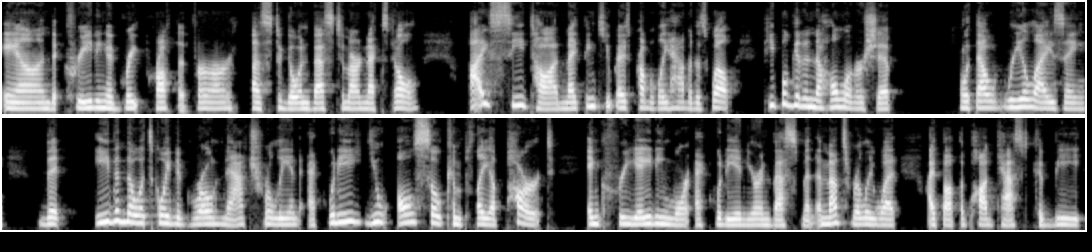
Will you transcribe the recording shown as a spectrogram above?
and creating a great profit for our, us to go invest in our next home. I see, Todd, and I think you guys probably have it as well. People get into homeownership without realizing that even though it's going to grow naturally in equity, you also can play a part in creating more equity in your investment. And that's really what I thought the podcast could be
